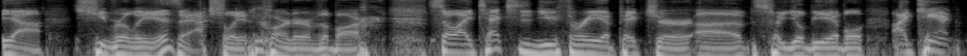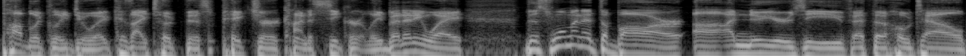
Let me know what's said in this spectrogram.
Yeah, she really is actually in the corner of the bar. So I texted you three a picture, uh, so you'll be able. I can't publicly do it because I took this picture kind of secretly. But anyway, this woman at the bar uh, on New Year's Eve at the hotel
